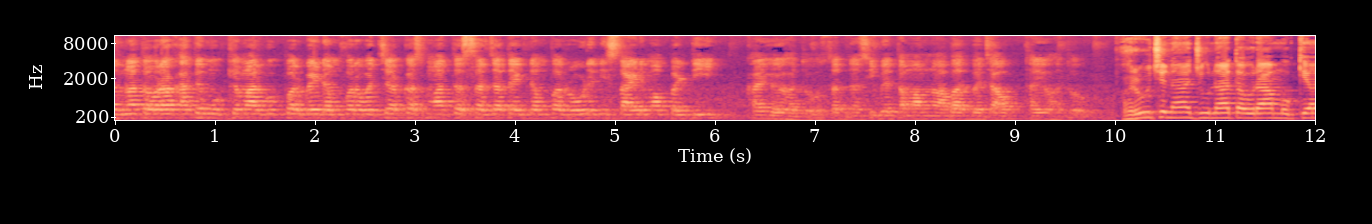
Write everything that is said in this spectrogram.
જૂના તવરા ખાતે મુખ્ય માર્ગ ઉપર બે ડમ્પર વચ્ચે અકસ્માત સર્જાતા એક ડમ્પર રોડની સાઈડમાં પલટી ભરૂચના જૂના તવરા મુખ્ય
